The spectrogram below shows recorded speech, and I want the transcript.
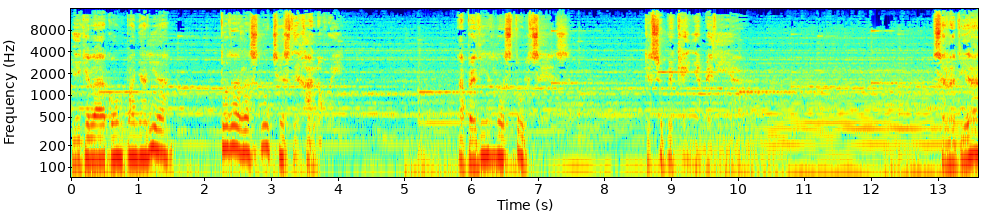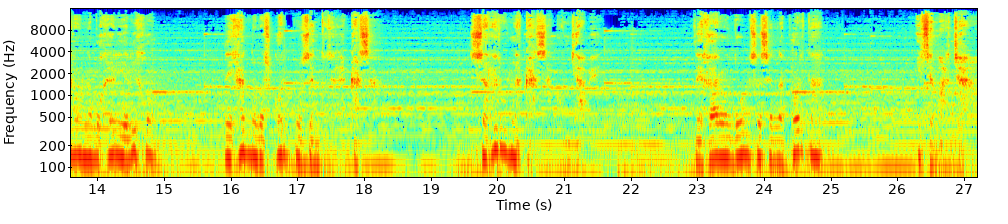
y que la acompañaría todas las noches de Halloween a pedir los dulces que su pequeña pedía. Se retiraron la mujer y el hijo, dejando los cuerpos dentro de la casa. Cerraron la casa con llave. Dejaron dulces en la puerta y se marcharon.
